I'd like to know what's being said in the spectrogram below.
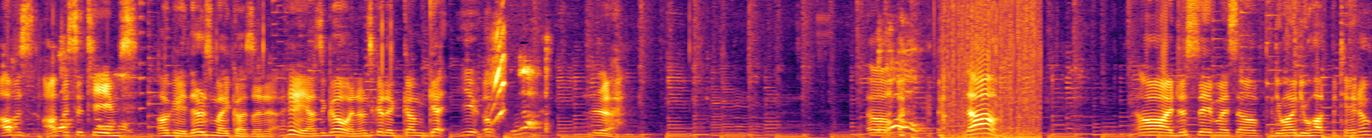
opposite, opposite teams. Okay, there's my cousin. Hey, how's it going? I'm just gonna come get you. Oh, Yeah. oh. no! Oh, I just saved myself. Do you want to do hot potato?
